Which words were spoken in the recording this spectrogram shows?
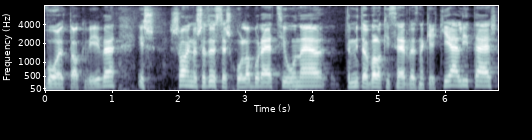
voltak véve, és sajnos az összes kollaborációnál, mint valaki szervez neki egy kiállítást,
